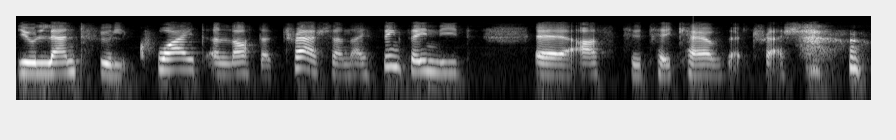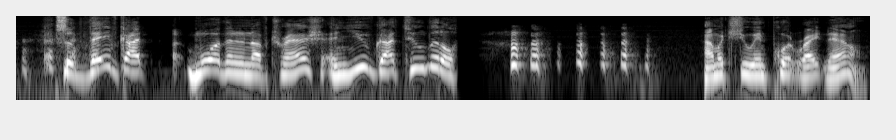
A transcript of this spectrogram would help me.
you landfill quite a lot of trash, and I think they need uh, us to take care of their trash. so they've got more than enough trash, and you've got too little. How much do you import right now?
